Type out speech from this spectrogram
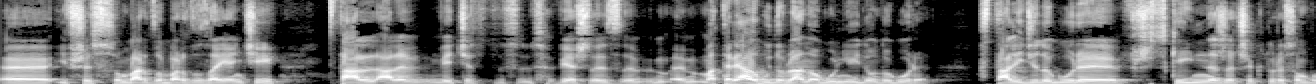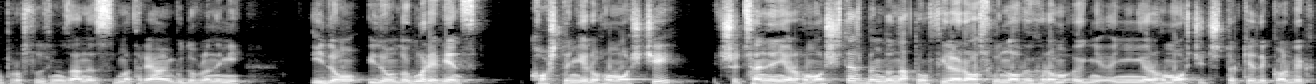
E, i wszyscy są bardzo, bardzo zajęci. Stal, ale wiecie, wiesz, materiały budowlane ogólnie idą do góry. Stal idzie do góry, wszystkie inne rzeczy, które są po prostu związane z materiałami budowlanymi idą, idą do góry, więc koszty nieruchomości, czy ceny nieruchomości też będą na tą chwilę rosły, nowych nieruchomości, czy to kiedykolwiek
